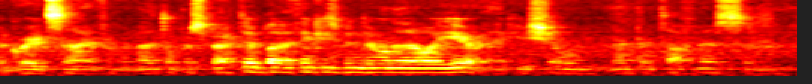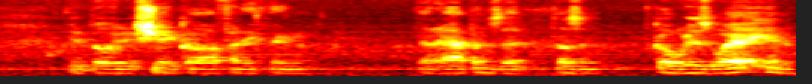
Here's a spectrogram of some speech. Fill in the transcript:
a great sign from a mental perspective. But I think he's been doing that all year. I think he's shown mental toughness and the ability to shake off anything that happens that doesn't go his way, and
